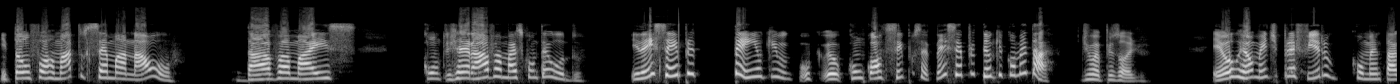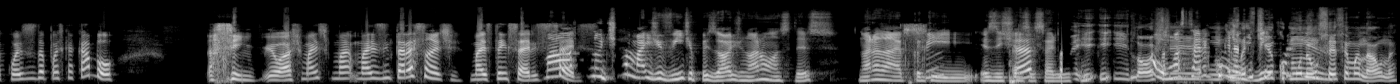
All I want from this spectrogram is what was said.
Então, o formato semanal dava mais gerava mais conteúdo. E nem sempre tenho que. Eu concordo 100%. Nem sempre tenho que comentar de um episódio. Eu realmente prefiro comentar coisas depois que acabou. Assim, eu acho mais, mais, mais interessante. Mas tem séries Mas e séries. Não tinha mais de 20 episódios, não era um lance desse? Não era na época Sim. que existia é. essa série? E, e, e Lost, uma série com nem tinha como não ser semanal, né?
